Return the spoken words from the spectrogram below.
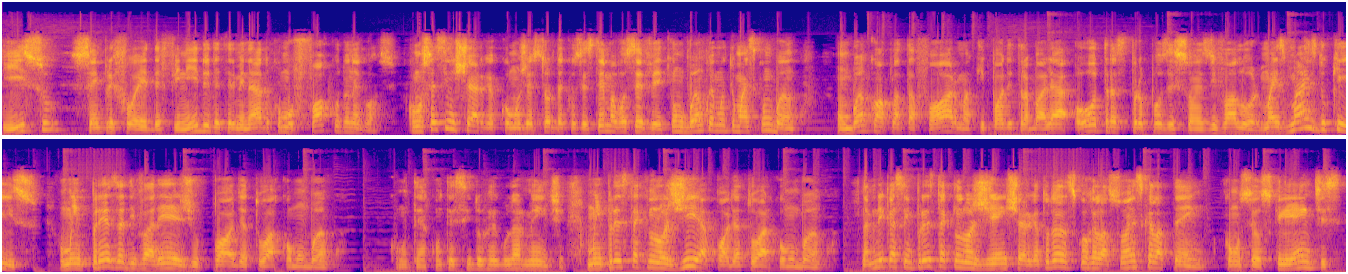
E isso sempre foi definido e determinado como foco do negócio. Como você se enxerga como gestor do ecossistema, você vê que um banco é muito mais que um banco. Um banco é uma plataforma que pode trabalhar outras proposições de valor, mas mais do que isso, uma empresa de varejo pode atuar como um banco, como tem acontecido regularmente. Uma empresa de tecnologia pode atuar como um banco. Na medida que essa empresa de tecnologia enxerga todas as correlações que ela tem com os seus clientes,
